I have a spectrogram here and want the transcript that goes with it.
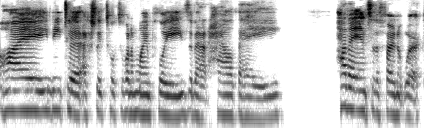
I need to actually talk to one of my employees about how they how they answer the phone at work.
